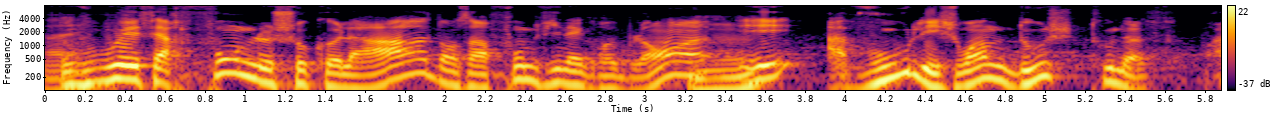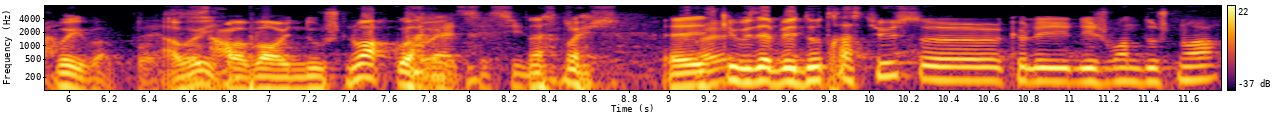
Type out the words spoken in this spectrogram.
Ouais. Donc, vous pouvez faire fondre le chocolat dans un fond de vinaigre blanc Mhm. et à vous les joints de douche tout neufs. Oui, bah, Ah oui. il faut avoir une douche noire, quoi. Ouais, c'est- c'est une ouais. astuce. Est-ce que vous avez d'autres astuces euh, que les, les joints de douche noire?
